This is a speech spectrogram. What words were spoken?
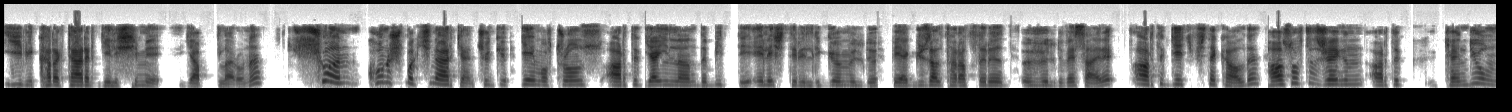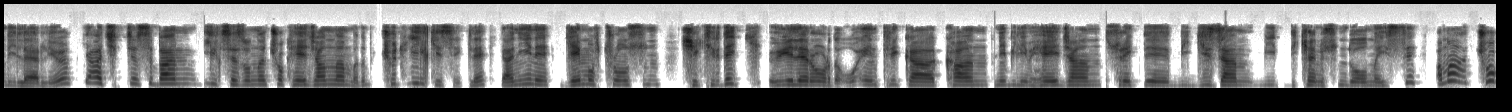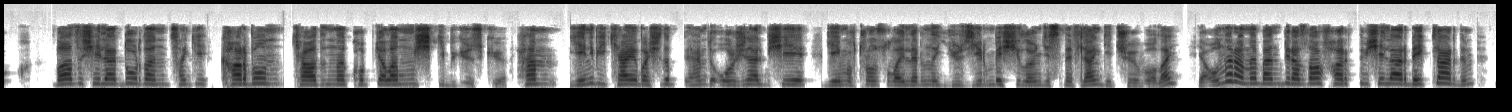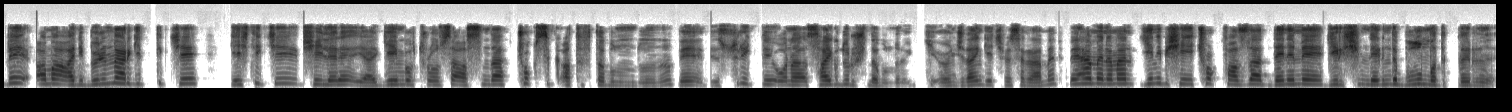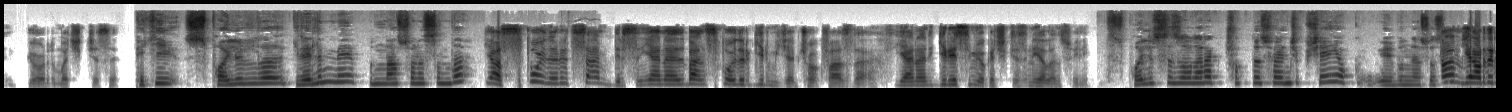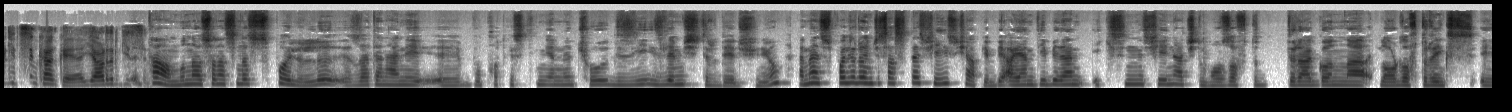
iyi bir karakter gelişimi yaptılar ona şu an konuşmak için erken. Çünkü Game of Thrones artık yayınlandı, bitti, eleştirildi, gömüldü veya güzel tarafları övüldü vesaire. Artık geçmişte kaldı. House of the Dragon artık kendi yolunda ilerliyor. Ya açıkçası ben ilk sezondan çok heyecanlanmadım. Kötü değil kesinlikle. Yani yine Game of Thrones'un çekirdek üyeleri orada. O entrika, kan, ne bileyim heyecan, sürekli bir gizem, bir diken üstünde olma hissi. Ama çok bazı şeyler doğrudan sanki karbon kağıdından kopyalanmış gibi gözüküyor. Hem yeni bir hikaye başladı hem de orijinal bir şeye Game of Thrones olaylarını 125 yıl öncesinde falan geçiyor bu olay. Ya ona rağmen ben biraz daha farklı bir şeyler beklerdim ve ama hani bölümler gittikçe geçtikçe şeylere yani Game of Thrones'a aslında çok sık atıfta bulunduğunu ve sürekli ona saygı duruşunda bulunduğunu ki önceden geçmesine rağmen ve hemen hemen yeni bir şeyi çok fazla deneme girişimlerinde bulunmadıklarını gördüm açıkçası. Peki spoilerla girelim mi bundan sonrasında? Ya spoiler'ı sen bilirsin. Yani ben spoiler girmeyeceğim çok fazla. Yani hani giresim yok açıkçası ne yalan söyleyeyim. Spoilersız olarak çok da söylenecek bir şey yok e, bundan sonra. Tamam yardır gitsin kanka ya. Yardır gitsin. Tamam bundan sonrasında spoilerlı. Zaten hani e, bu podcast dinleyenlerin çoğu diziyi izlemiştir diye düşünüyorum. Hemen spoiler öncesi aslında şeyi şey yapayım. Bir IMDb'den ikisinin şeyini açtım. House of the Dragon'la Lord of the Rings, e,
